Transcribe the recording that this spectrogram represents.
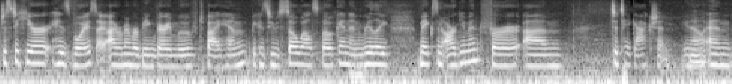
just to hear his voice, I, I remember being very moved by him because he was so well spoken and really makes an argument for. Um, to take action, you know, and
